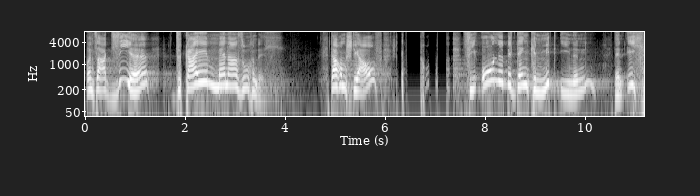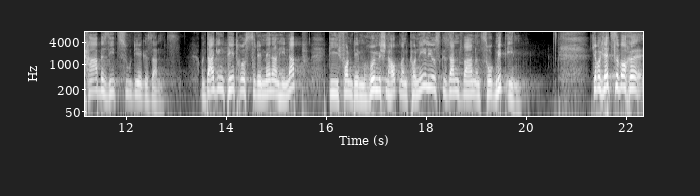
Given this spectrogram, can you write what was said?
Und sagt, siehe, drei Männer suchen dich. Darum steh auf, zieh ohne Bedenken mit ihnen denn ich habe sie zu dir gesandt. Und da ging Petrus zu den Männern hinab, die von dem römischen Hauptmann Cornelius gesandt waren und zog mit ihnen. Ich habe euch letzte Woche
